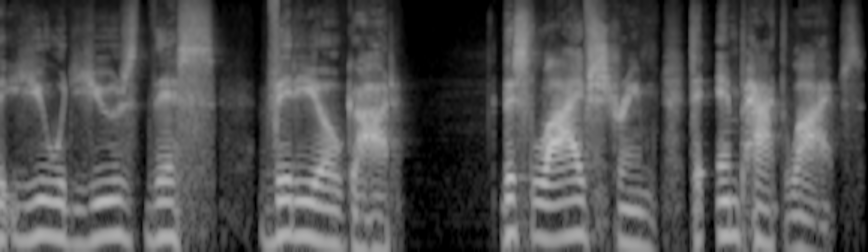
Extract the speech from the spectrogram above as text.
that you would use this video, God, this live stream to impact lives.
